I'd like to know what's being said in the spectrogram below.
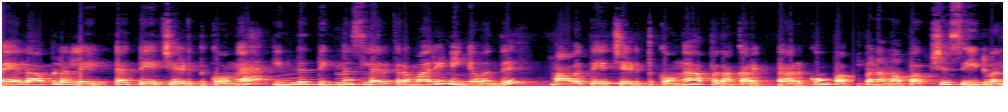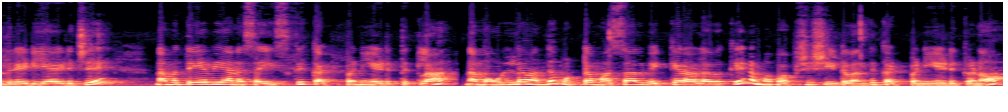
மேலாப்பில் லைட்டாக தேய்ச்சி எடுத்துக்கோங்க. இந்த திக்னஸில் இருக்கிற மாதிரி நீங்கள் வந்து மாவை தேய்ச்சி எடுத்துக்கோங்க. அப்போ தான் கரெக்டாக இருக்கும். இப்போ நம்ம பப்ஷி சீட் வந்து ரெடி ஆயிடுச்சு. நம்ம தேவையான சைஸ்க்கு கட் பண்ணி எடுத்துக்கலாம். நம்ம உள்ளே வந்து முட்டை மசால் வைக்கிற அளவுக்கு நம்ம பப்ஷி ஷீட்டை வந்து கட் பண்ணி எடுக்கணும்.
